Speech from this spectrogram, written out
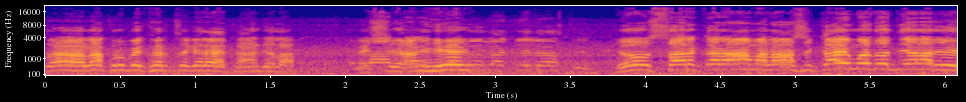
दहा लाख रुपये खर्च केला आहे कांद्याला. आणि हे हे सरकार आम्हाला असं काय मदत देणार आहे?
